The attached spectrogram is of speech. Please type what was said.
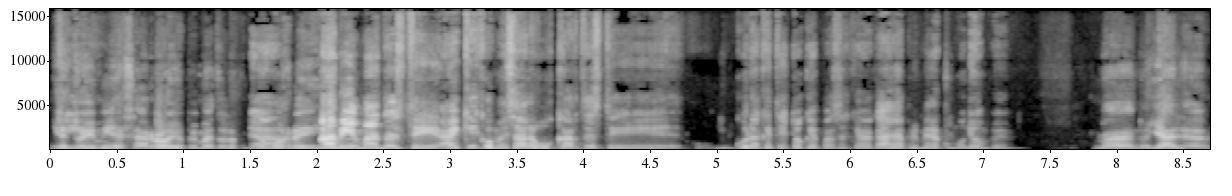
yo Sí. estoy en mi desarrollo, pero estamos ready. Más bien, mano, este, hay que comenzar a buscarte este un cura que te toque, para que hagas la primera comunión, pe. Mano, ya la.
